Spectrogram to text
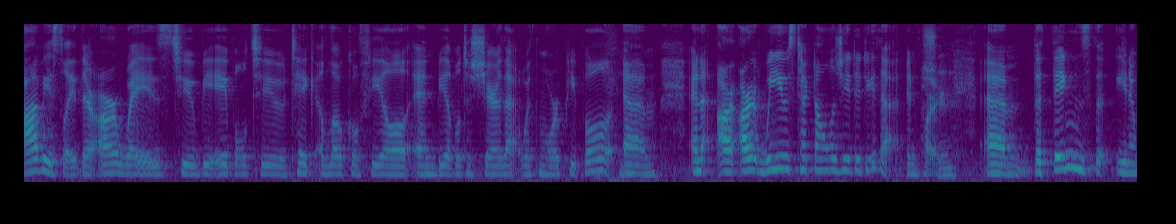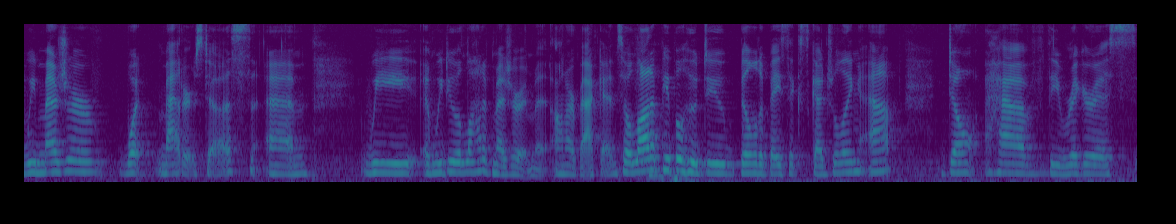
obviously there are ways to be able to take a local feel and be able to share that with more people hmm. um, and our, our, we use technology to do that in part sure. um, the things that you know we measure what matters to us um, we and we do a lot of measurement on our back end. So a lot of people who do build a basic scheduling app don't have the rigorous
